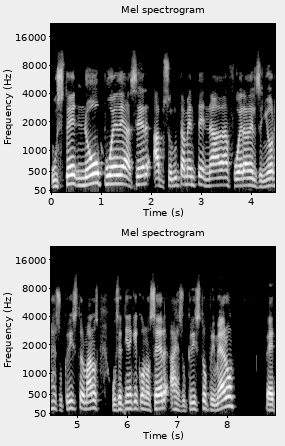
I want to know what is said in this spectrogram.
usted no puede hacer absolutamente nada fuera del Señor Jesucristo, hermanos. Usted tiene que conocer a Jesucristo primero. Eh,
